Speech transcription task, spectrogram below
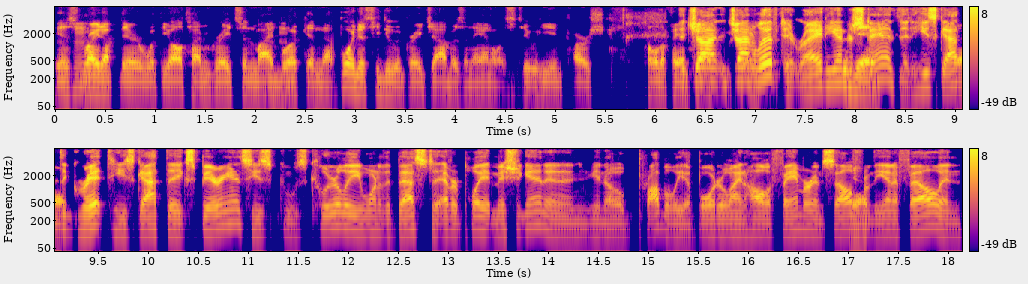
is Mhm. right up there with the all-time greats in my Mhm. book, and uh, boy, does he do a great job as an analyst too. He and Karsch called a The fantastic. John John game. lived it, right? He understands it. He's got Yeah. the grit. He's got the experience. He's was clearly one of the best to ever play at Michigan, and you know probably a borderline Hall of Famer himself Yeah. from the NFL. And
